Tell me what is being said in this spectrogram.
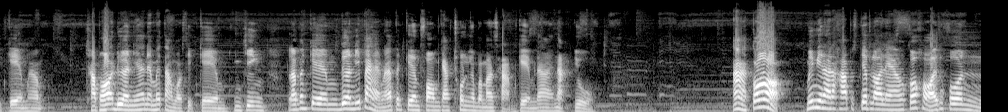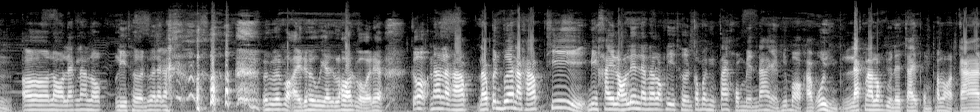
10 เกมครับ เฉพาะเดือนนี้เนี่ยไม่ต่ำกว่า 10 เกม จริง ๆ แล้วเป็นเกมเดือนนี้แปลกนะ เป็นเกมฟอร์มยักษ์ชนกันประมาณ 3 เกมได้หนักอยู่ อะก็ไม่มีอะไรแล้วครับ เรียบร้อยแล้วก็ขอให้ทุกคนเออรอแลกแล้วล็อกรีเทิร์นด้วยแล้วกันเพื่อนๆบอกไอเดอร์กูจะรอดบอกว่าเนี่ยก็นั่นแหละครับ แล้วเพื่อนๆนะครับ ที่มีใครรอเล่นแลกนาล็อกรีเทิร์นก็มาพิมพ์ใต้คอมเมนต์ได้อย่างที่บอกครับอุ้ยแลกนาล็อกอยู่ในใจผมตลอดการ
